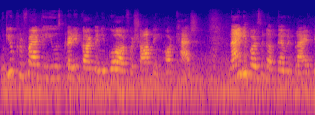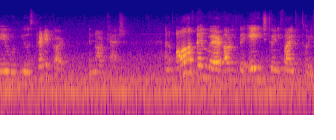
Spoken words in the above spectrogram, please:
Would you prefer to use credit card when you go out for shopping or cash? 90% of them replied they would use credit card and not cash. And all of them were out of the age 25 to 30,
